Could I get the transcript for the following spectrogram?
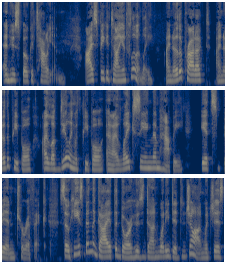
and who spoke Italian. I speak Italian fluently. I know the product, I know the people, I love dealing with people, and I like seeing them happy it's been terrific. So he's been the guy at the door who's done what he did to John, which is,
